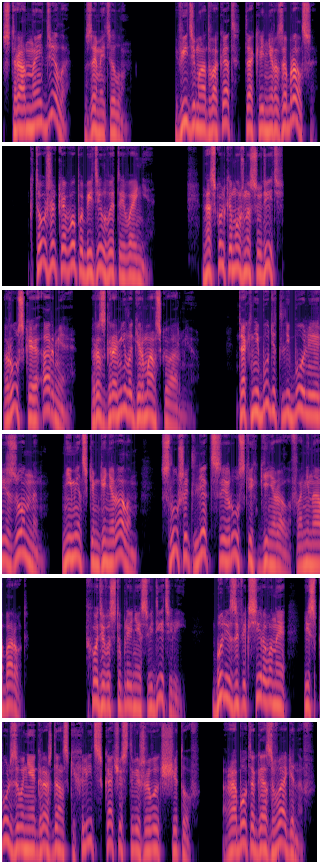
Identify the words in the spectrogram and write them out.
«Странное дело», — заметил он. Видимо, адвокат так и не разобрался, кто же кого победил в этой войне. Насколько можно судить, русская армия разгромила германскую армию. Так не будет ли более резонным немецким генералам слушать лекции русских генералов, а не наоборот? В ходе выступления свидетелей были зафиксированы использование гражданских лиц в качестве живых щитов, работа газвагенов,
